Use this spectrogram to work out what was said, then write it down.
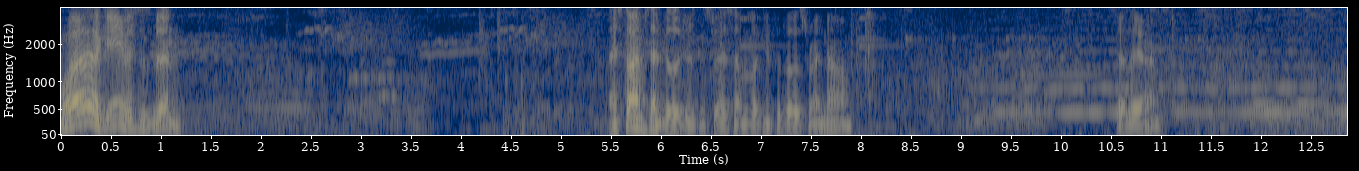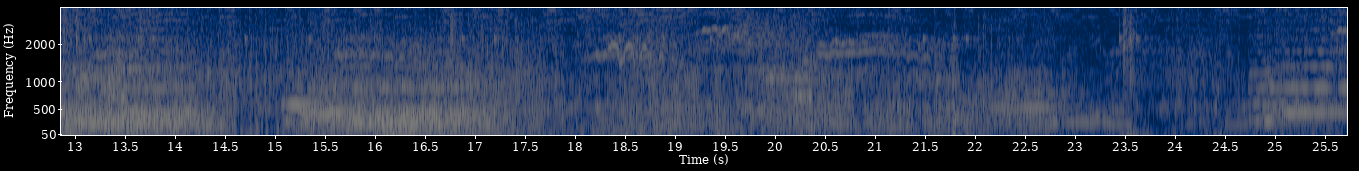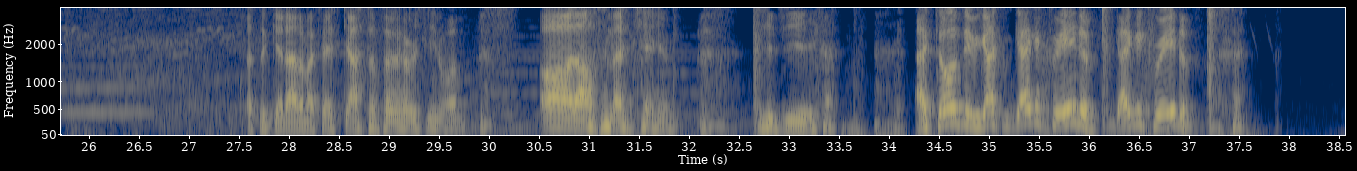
What a game this has been. I saw him send villagers this way, so I'm looking for those right now. There they are. That's a get out of my face cast if I've ever seen one. Oh, that was a nice game. GG. I told you, we got we gotta get creative. Gotta get creative.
